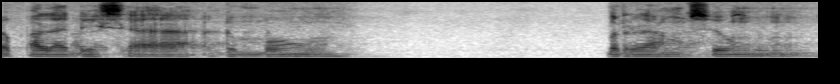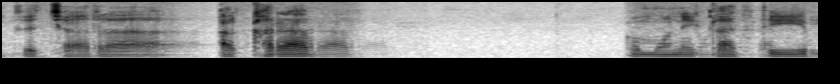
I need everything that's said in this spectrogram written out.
kepala desa Gembong berlangsung secara akrab komunikatif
